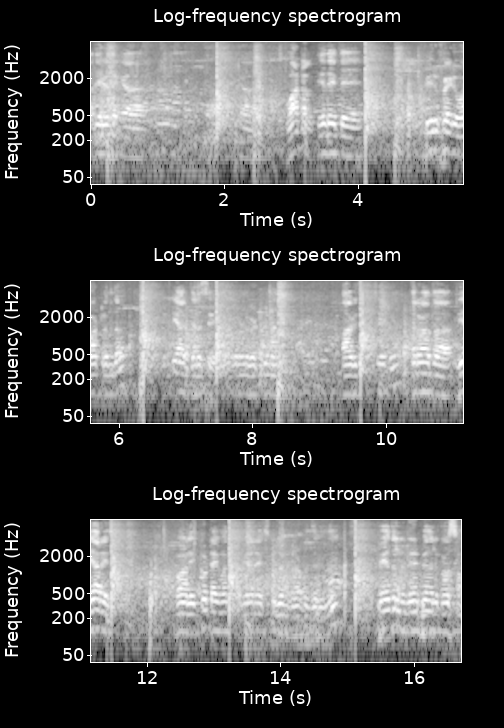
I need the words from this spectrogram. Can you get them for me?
అదేవిధంగా వాటర్ ఏదైతే ప్యూరిఫైడ్ వాటర్ ఉందో ఎన్టీఆర్ జలసి రెండు పెట్టుకున్నాను. ఆ విధంగా చేయడం తర్వాత విఆర్ఐస్ వాళ్ళు ఎక్కువ టైం అంతా విఆర్ఐ స్కూల్లో ఉండడం జరిగింది. పేదలు నిరుపేదల కోసం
